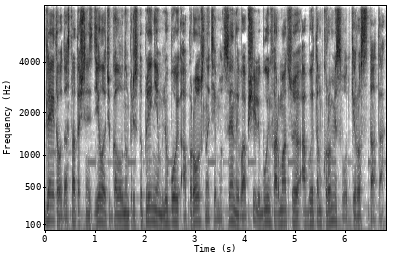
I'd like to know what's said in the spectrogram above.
Для этого достаточно сделать уголовным преступлением любой опрос на тему цен и вообще любую информацию об этом, кроме сводки Росстата.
